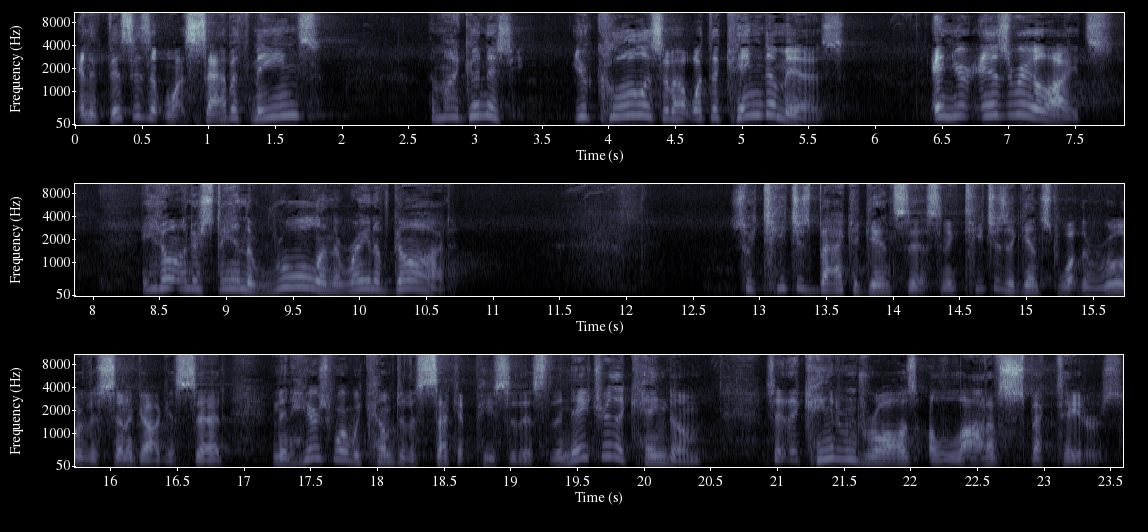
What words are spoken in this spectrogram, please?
And if this isn't what Sabbath means, then my goodness, you're clueless about what the kingdom is. And you're Israelites. And you don't understand the rule and the reign of God. So he teaches back against this, and he teaches against what the ruler of the synagogue has said. And then here's where we come to the second piece of this. The nature of the kingdom that the kingdom draws a lot of spectators.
